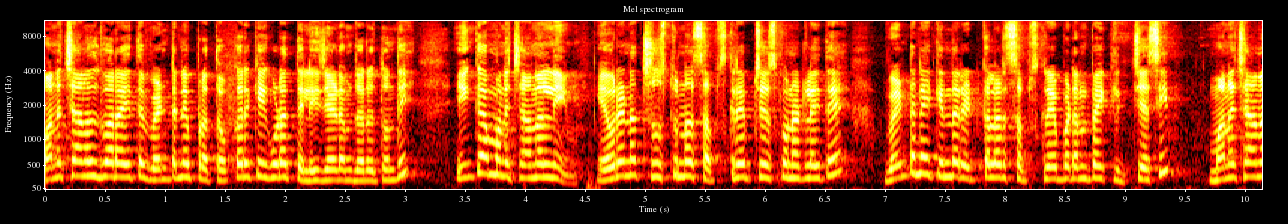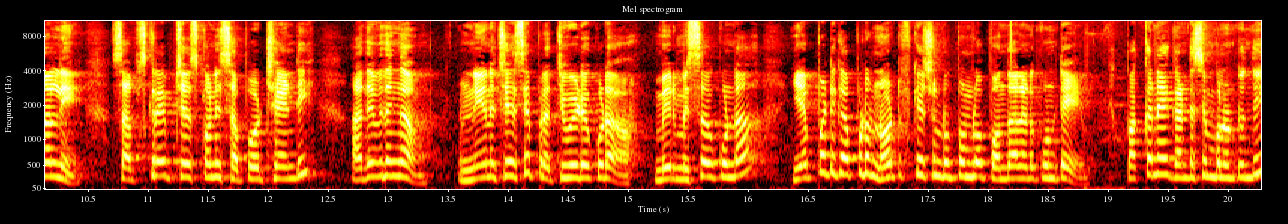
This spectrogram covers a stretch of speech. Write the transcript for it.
మన ఛానల్ ద్వారా అయితే వెంటనే ప్రతి ఒక్కరికి కూడా తెలియజేయడం జరుగుతుంది. ఇంకా మన ఛానల్ని ఎవరైనా చూస్తున్నా సబ్స్క్రైబ్ చేసుకున్నట్లయితే వెంటనే కింద రెడ్ కలర్ సబ్స్క్రైబ్ బటన్పై క్లిక్ చేసి మన ఛానల్ని సబ్స్క్రైబ్ చేసుకొని సపోర్ట్ చేయండి. అదేవిధంగా నేను చేసే ప్రతి వీడియో కూడా మీరు మిస్ అవ్వకుండా ఎప్పటికప్పుడు నోటిఫికేషన్ రూపంలో పొందాలనుకుంటే పక్కనే గంట సింబల్ ఉంటుంది.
